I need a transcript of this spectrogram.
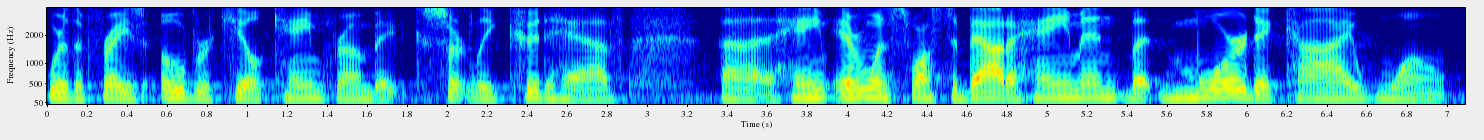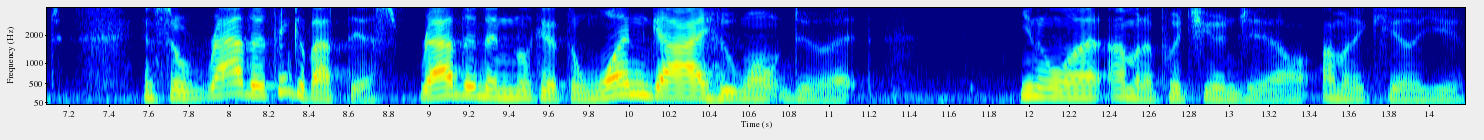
where the phrase overkill came from, but certainly could have. Uh, everyone wants to bow to Haman, but Mordecai won't. And so, rather, think about this. Rather than looking at the one guy who won't do it, you know what? I'm going to put you in jail. I'm going to kill you.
